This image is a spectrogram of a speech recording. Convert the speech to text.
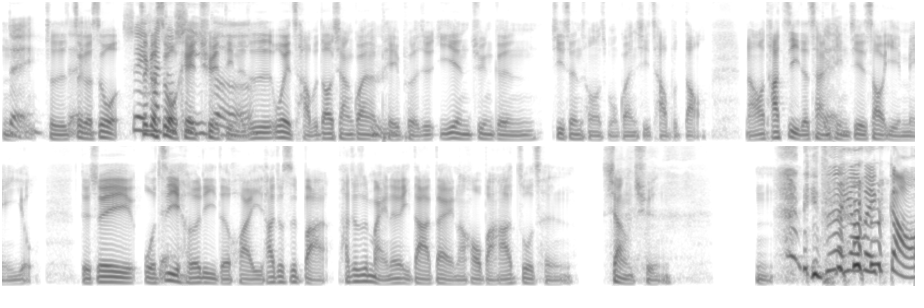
嗯对就是这个是我这个是我可以确定的，就是我也查不到相关的嗯 paper，、就伊彦菌跟寄生虫有什么关系查不到，然后他自己的产品介绍也没有，对，所以我自己合理的怀疑，他就是把他就是买那一大袋，然后把它做成项圈，嗯 你真的要被告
